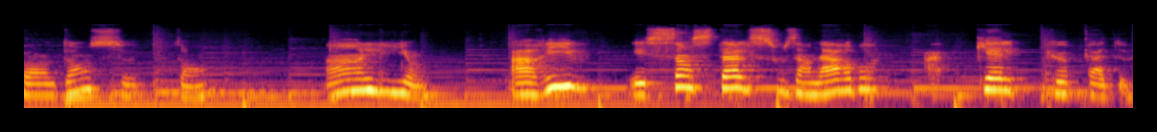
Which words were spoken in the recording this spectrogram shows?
Pendant ce temps, un lion arrive et s'installe sous un arbre à quelques pas d'eux.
